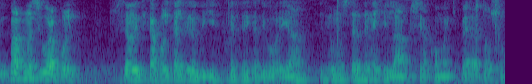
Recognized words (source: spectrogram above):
Υπάρχουν σίγουρα πολύ, θεωρητικά πολύ καλύτεροι οδηγοί στη δεύτερη κατηγορία, γιατί ο Μονστέρ δεν έχει λάμψει ακόμα εκεί πέρα τόσο.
